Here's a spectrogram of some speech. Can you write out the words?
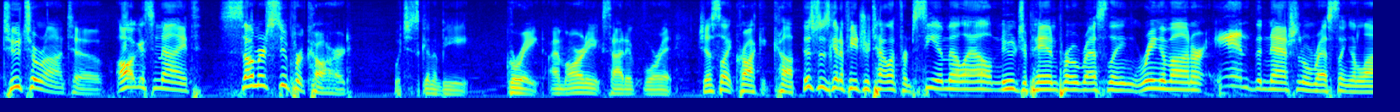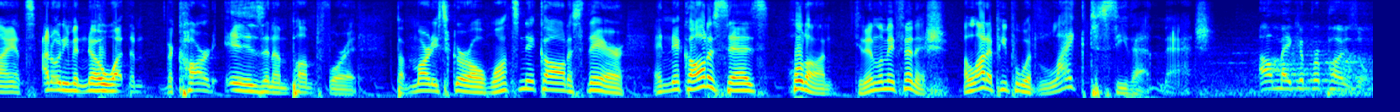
to Toronto, August 9th, Summer Supercard, which is going to be great. I'm already excited for it. Just like Crockett Cup, this is going to feature talent from CMLL, New Japan Pro Wrestling, Ring of Honor, and the National Wrestling Alliance. I don't even know what the, the card is, and I'm pumped for it. But Marty Scurll wants Nick Aldis there, and Nick Aldis says, Hold on, you didn't let me finish. A lot of people would like to see that match. I'll make a proposal.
